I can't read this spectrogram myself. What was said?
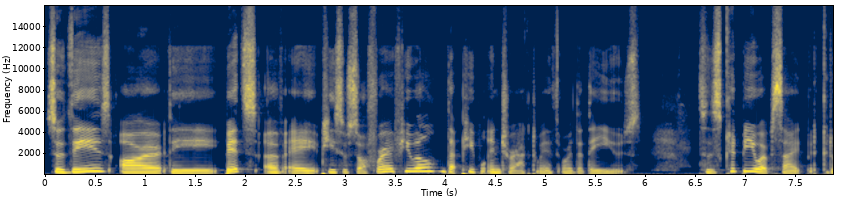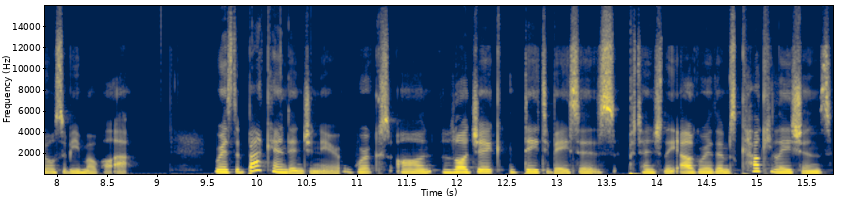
So these are the bits of a piece of software, if you will, that people interact with or that they use. So this could be a website, but it could also be a mobile app. Whereas the backend engineer works on logic, databases, potentially algorithms, calculations,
